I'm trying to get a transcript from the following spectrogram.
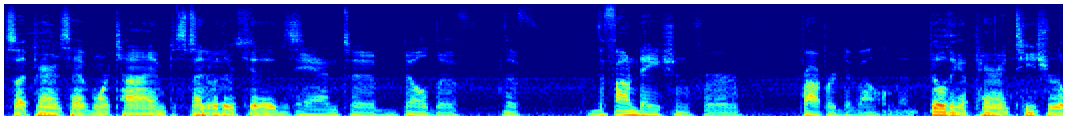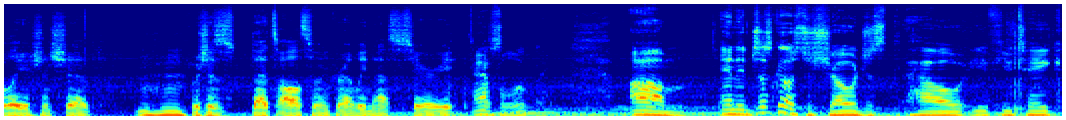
so that parents have more time to spend with their kids, and to build the the the foundation for proper development. building a parent teacher relationship, Mm-hmm. which is that's also incredibly necessary. Absolutely. Um, and it just goes to show just how if you take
